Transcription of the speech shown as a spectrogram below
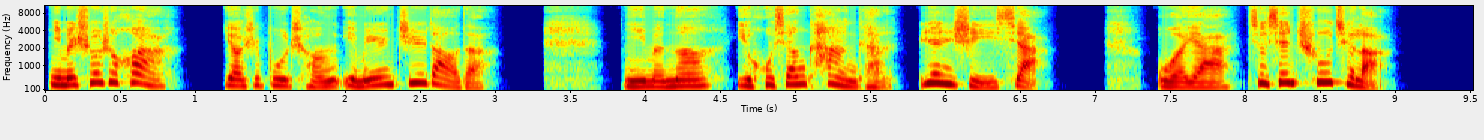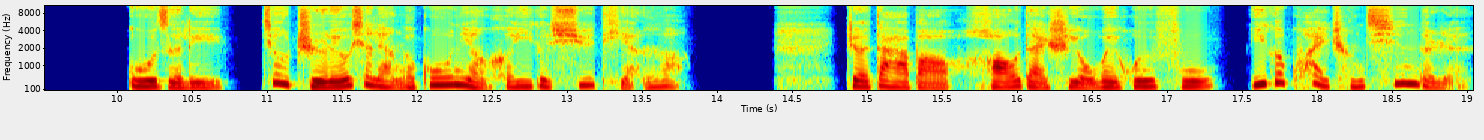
你们说说话，要是不成，也没人知道的。你们呢，也互相看看，认识一下。我呀，就先出去了。屋子里就只留下两个姑娘和一个薛田了。这大宝好歹是有未婚夫，一个快成亲的人，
